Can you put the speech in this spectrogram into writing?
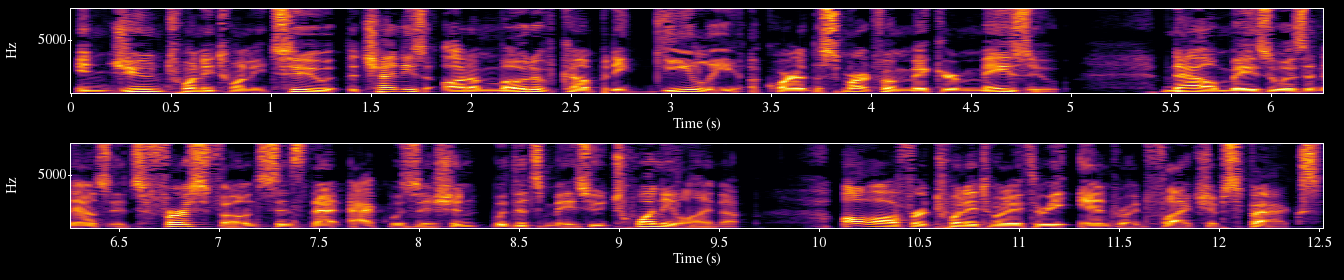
In June 2022, the Chinese automotive company Geely acquired the smartphone maker Meizu. Now Meizu has announced its first phone since that acquisition with its Meizu 20 lineup. All offer 2023 Android flagship specs.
